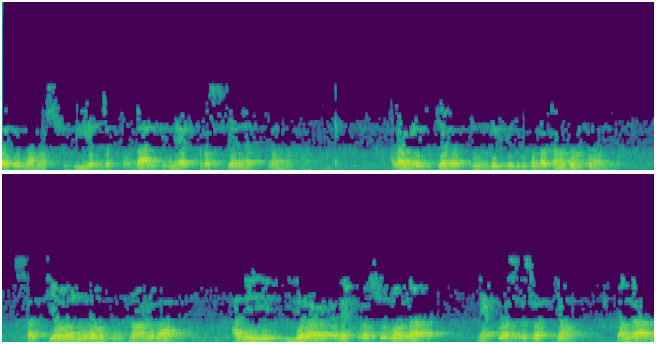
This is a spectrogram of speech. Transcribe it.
లేకపోతే మనస్సుది అని చెప్తాం దానికి నేత్రస్య నేత్రం అంటారు. అలాగే జగత్తుంది ఎదురకుండా కనపడుతుంది సత్యం అని నువ్వు అనుకుంటున్నావేమో అది ఇది ఎలాగంటే నెక్లెస్ బంగారం. నెక్లెస్ సత్యం. బంగారం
